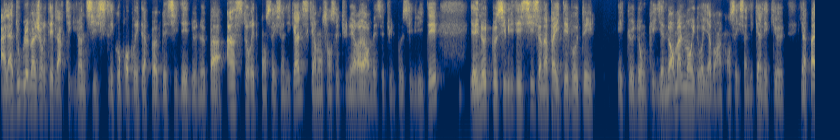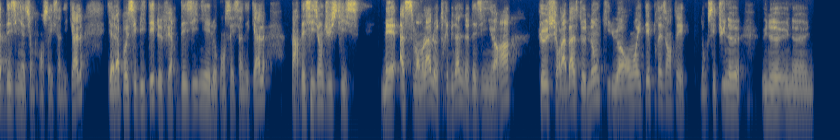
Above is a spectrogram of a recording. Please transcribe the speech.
à la double majorité de l'article 26, les copropriétaires peuvent décider de ne pas instaurer de conseil syndical, ce qui, à mon sens, est une erreur, mais c'est une possibilité. Il y a une autre possibilité si ça n'a pas été voté et que donc il y a normalement il doit y avoir un conseil syndical et qu'il n'y a pas de désignation de conseil syndical, il y a la possibilité de faire désigner le conseil syndical par décision de justice. Mais à ce moment-là, le tribunal ne désignera que sur la base de noms qui lui auront été présentés. Donc c'est une, une,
